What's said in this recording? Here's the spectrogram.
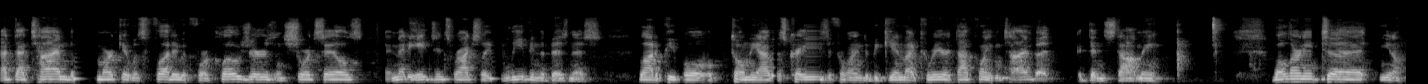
At that time, the market was flooded with foreclosures and short sales, and many agents were actually leaving the business. A lot of people told me I was crazy for wanting to begin my career at that point in time, but it didn't stop me. While learning to, you know,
